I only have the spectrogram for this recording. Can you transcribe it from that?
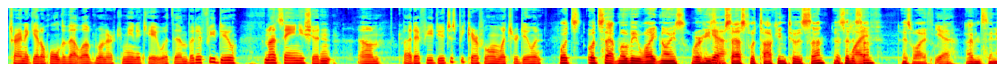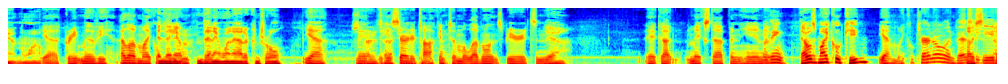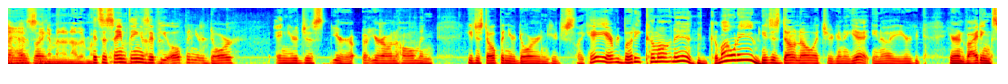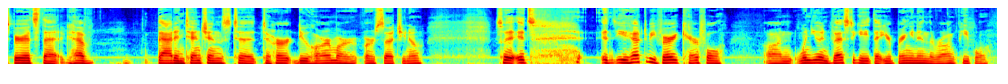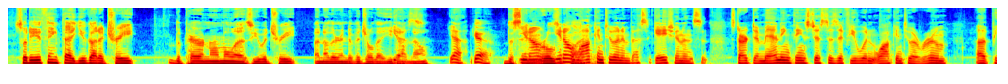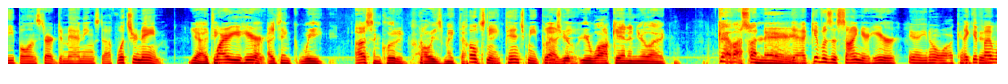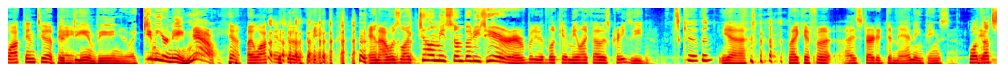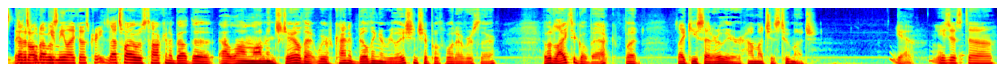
trying to get a hold of that loved one or communicate with them. But if you do, I'm not saying you shouldn't. Um, but if you do, just be careful on what you're doing. What's what's that movie White Noise where he's Yeah. obsessed with talking to his son? Is His it his son? Wife. His wife. Yeah. okay. I haven't seen it in a while. Yeah, great movie. I love Michael And then Keaton. it then it went out of control. yeah, Started he started talking to malevolent spirits, and Yeah. it got mixed up, and he ended I up. think That was Michael Keaton. Yeah, Michael. Keaton. paranormal So I, s- investigating I have is seen like him in another movie. it's the same thing as if you open your door and you're just you're your own home and you just open your door and you're just like, "Hey, everybody, come on in." Come on in. you just don't know what you're gonna get. You know, you're you're inviting spirits that have bad intentions to to hurt, do harm, or or such. You know, so it's it, you have to be very careful on when you investigate that you're bringing in the wrong people. So do you think that you got to treat the paranormal as you would treat another individual that you Yes. don't know? Yeah, Yeah, The same you don't rules you don't apply? walk into an investigation and s- start demanding things just as if you wouldn't walk into a room of people and start demanding stuff. What's your name? Yeah, I think. Why are you here? I think we, us included, always make that Poke me, pinch me, Yeah, punch you me. you walk in and you're like, give us a name. Yeah, give us a sign you're here. yeah. You don't walk into Like if I walked into a bank. the bank, DMV and you're like, "Give me your name now." yeah, if I walked into a bank and I was like, "Tell me somebody's here," everybody would look at me like I was crazy. it's Kevin. Yeah, like if uh, I started demanding things, Well, they, that's they that's would all what I look was. at me like I was crazy. That's why I was talking about the outlaw in Lawman's jail. That we're kind of building a relationship with whatever's there. I would like to go back, but like you said earlier, how much is too much? yeah, you just uh,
